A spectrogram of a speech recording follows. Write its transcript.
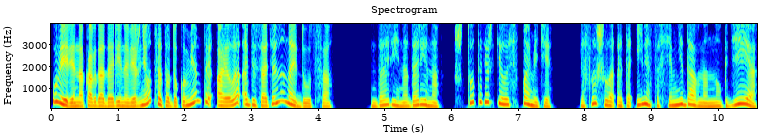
«Уверена, когда Дарина вернется, то документы Айлы обязательно найдутся». «Дарина, Дарина, что-то вертелось в памяти. Я слышала это имя совсем недавно, но где?»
